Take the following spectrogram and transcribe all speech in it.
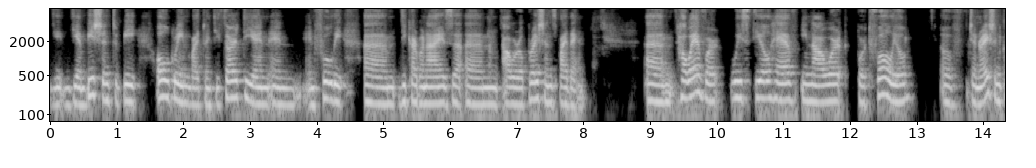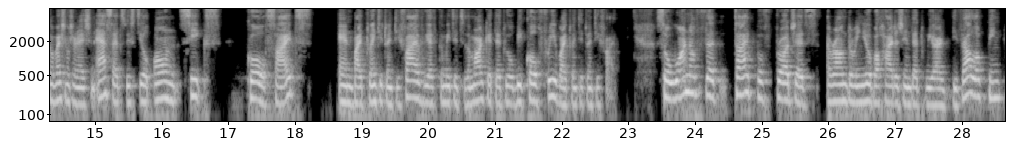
the, the, ambition to be all green by 2030 and, and, and fully um, decarbonize um, our operations by then. Um, however, we still have in our portfolio of generation, conventional generation assets, we still own six coal sites. And by 2025, we have committed to the market that will be coal free by 2025. So one of the type of projects around the renewable hydrogen that we are developing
